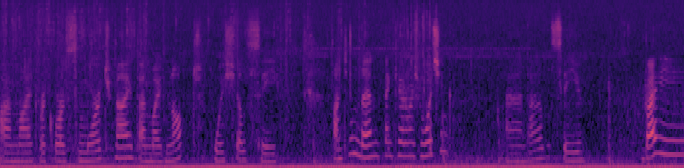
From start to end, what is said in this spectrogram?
I might record some more tonight, I might not, we shall see. Until then, thank you very much for watching, and I will see you. Bye!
